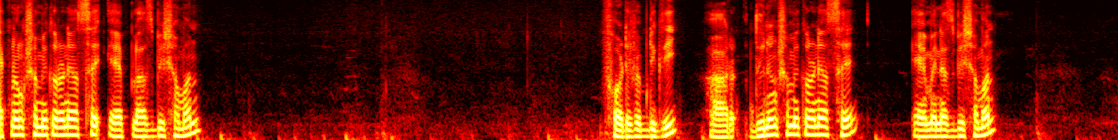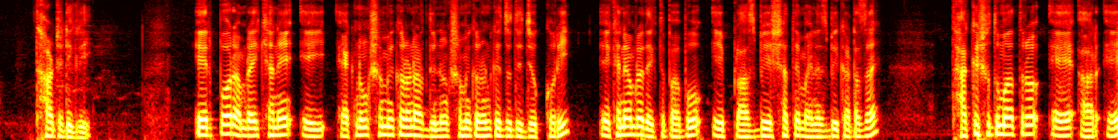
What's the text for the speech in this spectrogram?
এক নং সমীকরণে আছে এ প্লাস বি সমান ফর্টি ফাইভ ডিগ্রি, আর দুই নং সমীকরণে আছে এম এন এস বি সমান থার্টি ডিগ্রি। এরপর আমরা এখানে এই এক নং সমীকরণ আর দুই নং সমীকরণকে যদি যোগ করি, এখানে আমরা দেখতে পাবো এ প্লাস বি এর সাথে মাইনাস বি কাটা যায়। থাকে শুধুমাত্র এ আর এ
